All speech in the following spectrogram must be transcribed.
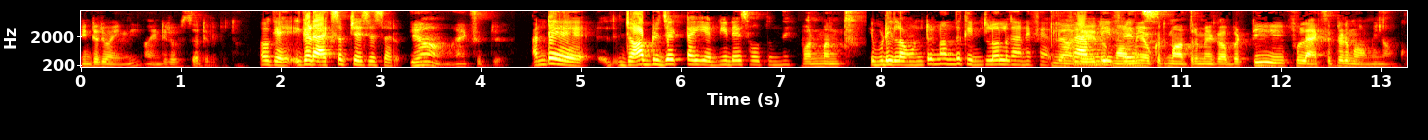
ఇంటర్వ్యూ అయింది. ఆ ఇంటర్వ్యూ వస్తే అటు వెళ్ళిపోతాను ఓకే ఇక్కడ యాక్సెప్ట్ చేసేసారు. యా యాక్సెప్టెడ్ అంటే జాబ్ రిజెక్ట్ అయ్యి ఎన్ని డేస్ అవుతుంది? వన్ మంత్ ఇప్పుడు ఇలా ఉంటున్నందుకు ఇంట్లో కానీ ఫ్యామిలీ మమ్మీ ఒకటి మాత్రమే కాబట్టి ఫుల్ యాక్సెప్టెడ్ మమ్మీ నాకు.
